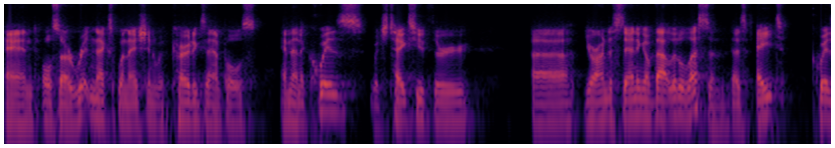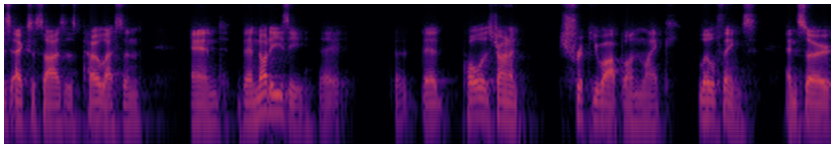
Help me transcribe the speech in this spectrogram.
and also a written explanation with code examples, and then a quiz which takes you through uh, your understanding of that little lesson. There's eight quiz exercises per lesson, and they're not easy. They, they're, Paul is trying to trip you up on like little things. And so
